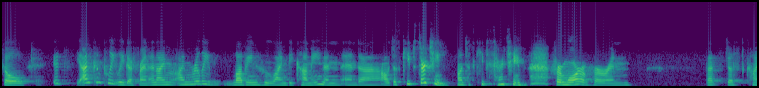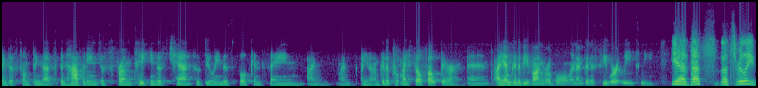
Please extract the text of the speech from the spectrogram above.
So it's I'm completely different, and I'm I'm really loving who I'm becoming, and and uh, I'll just keep searching. I'll just keep searching for more of her, and that's just kind of something that's been happening just from taking this chance of doing this book and saying I'm I'm you know I'm going to put myself out there, and I am going to be vulnerable, and I'm going to see where it leads me. Yeah, that's that's really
